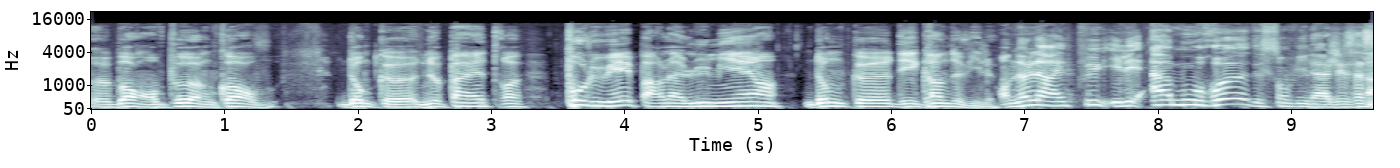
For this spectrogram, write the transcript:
euh, bon, on peut encore donc euh, ne pas être pollué par la lumière donc euh, des grandes villes. On ne l'arrête plus. Il est amoureux de son village et ça Ah,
